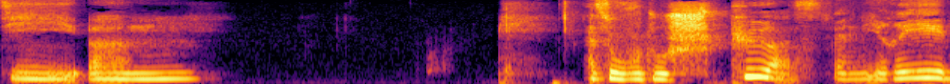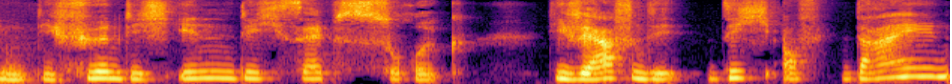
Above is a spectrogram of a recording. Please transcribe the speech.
die, ähm, also wo du spürst, wenn die reden, die führen dich in dich selbst zurück. Die werfen dich auf dein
